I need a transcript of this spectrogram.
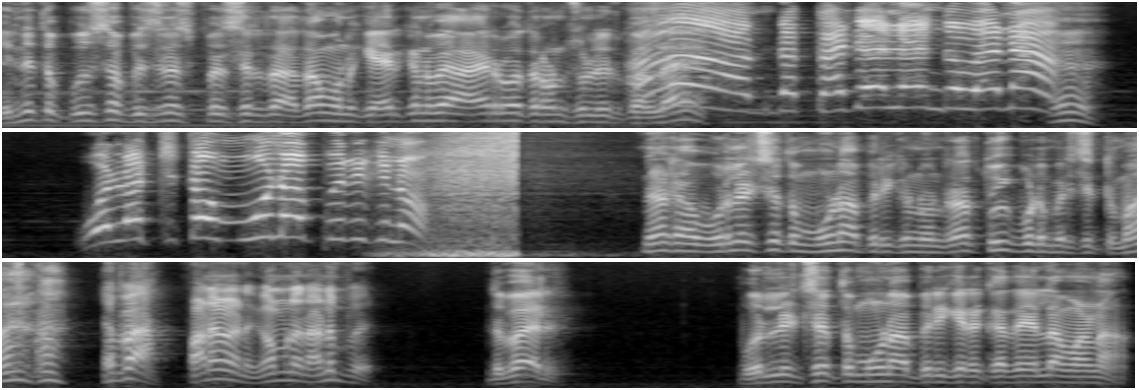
என்னத்த புதுசா பிசினஸ் பேசுறது? அதான் உனக்கு ஏற்கனவே ஆயிரம் ரூபா தரணும்னு சொல்லியிருக்கோம்ல. ஆ, அந்த கடையில எங்க வேணாம். ஒரு லட்சத்தை மூணா பிரிக்கணும். என்னடா ஒரு லட்சத்தை மூணா பிரிக்கணும்ன்றா? தூக்கி போட்டு மறிச்சிட்டுமா எப்பா பணம் வேணும். கம்முன்னு அனுப்பு. இந்த பார். ஒரு லட்சத்தை மூணா பிரிக்கிற கதையெல்லாம் வேணாம்.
